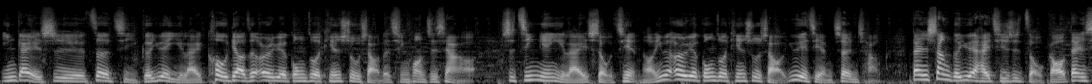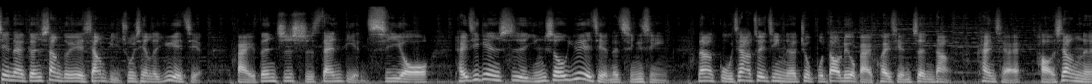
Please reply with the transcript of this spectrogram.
应该也是这几个月以来扣掉这二月工作天数少的情况之下啊。是今年以来首见啊，因为二月工作天数少，月减正常，但上个月还其实走高，但现在跟上个月相比出现了月减百分之十三点七哦。台积电是营收月减的情形，那股价最近呢就不到六百块钱震荡，看起来好像呢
